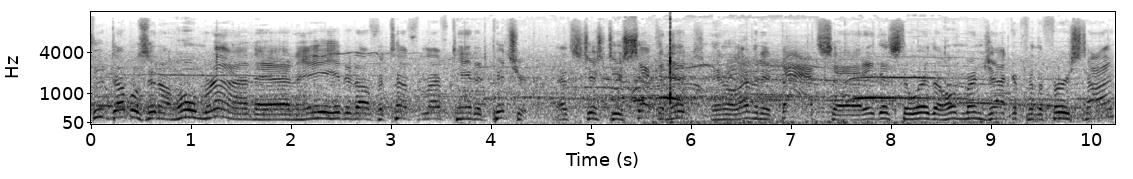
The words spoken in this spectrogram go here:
Two doubles in a home run, and he hit it off a tough left-handed pitcher. That's just his second hit in 11 at bats, and he gets to wear the home run jacket for the first time.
